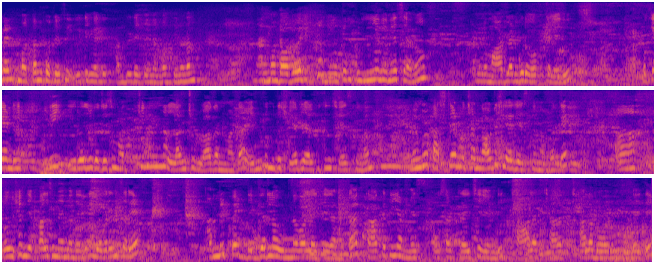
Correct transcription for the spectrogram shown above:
ఫ్రెండ్స్ మొత్తానికి వచ్చేసి ఈటింగ్ అయితే కంప్లీట్ అయిపోయింది తినడం. మా బాబాయ్ ఫుల్ తినేసాను. ఇంకా మాట్లాడి కూడా ఓపిక లేదు ఓకే అండి ఇది ఈ రోజుకి వచ్చేసి మా చిన్న లంచ్ బ్లాగ్ అనమాట ఎందుకు మీతో షేర్ చేయాలనిపించింది చేస్తున్నాం. మేము కూడా ఫస్ట్ టైం వచ్చాం కాబట్టి షేర్ చేస్తున్నాం ఓకే? ఒక విషయం చెప్పాల్సింది ఏంటంటే ఎవరైనా సరే అమీర్పేట్ దగ్గరలో ఉన్న వాళ్ళైతే కనుక కాకతీయ మెస్ ఒకసారి ట్రై చేయండి. చాలా చాలా చాలా బాగుంది ఫుడ్ అయితే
